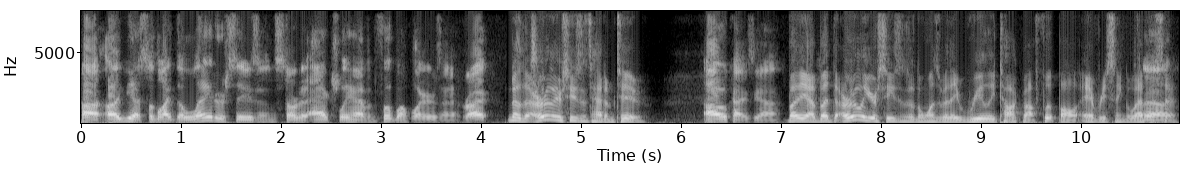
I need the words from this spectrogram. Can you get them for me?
Uh, uh, yeah, so like the later seasons started actually having football players in it, right? no the earlier seasons had them too Oh, okay, yeah. But yeah, but the earlier seasons are the ones where they really talk about football every single episode.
